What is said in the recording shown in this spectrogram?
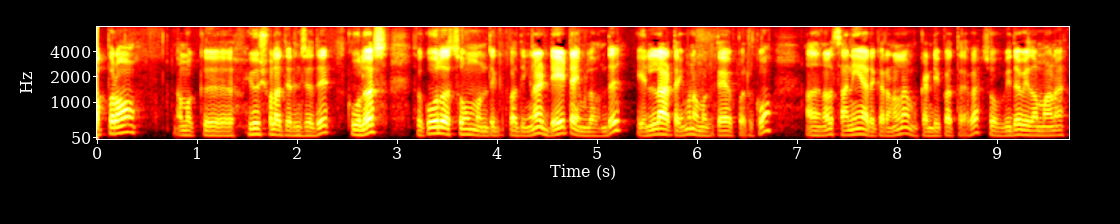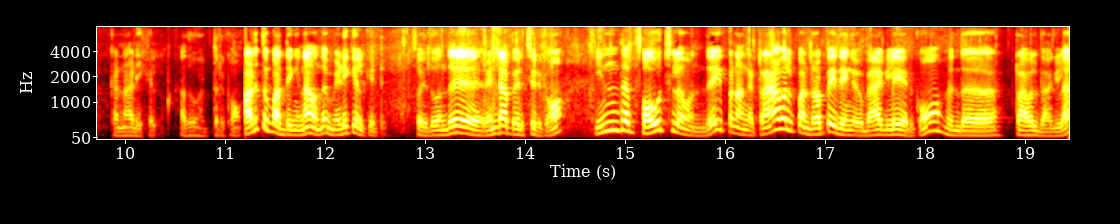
அப்புறம் நமக்கு யூஸ்வலாக தெரிஞ்சது கூலர்ஸ் ஸோ கூலர்ஸும் வந்து பார்த்திங்கன்னா டே டைமில் வந்து எல்லா டைமும் நமக்கு தேவைப்பட்டிருக்கும். அதனால் சனியாக இருக்கிறனால நமக்கு கண்டிப்பாக தேவை. ஸோ விதவிதமான கண்ணாடிகள் அதுவும் எடுத்திருக்கோம். அடுத்து பார்த்திங்கன்னா வந்து மெடிக்கல் கிட் ஸோ இது வந்து ரெண்டாக பிரிச்சிருக்கோம். இந்த பவுச்சில் வந்து இப்போ நாங்கள் ட்ராவல் பண்ணுறப்ப இது எங்கள் பேக்லேயே இருக்கும். இந்த ட்ராவல் பேக்கில்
